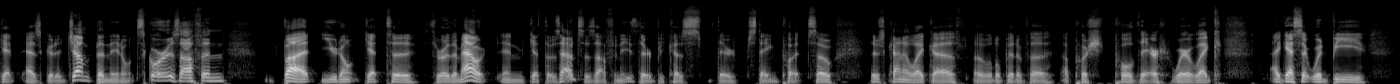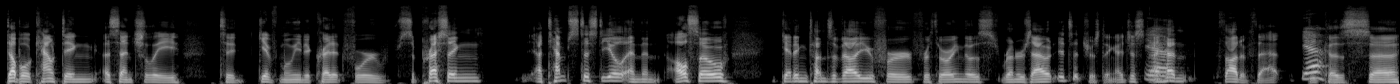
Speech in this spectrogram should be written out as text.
get as good a jump and they don't score as often. But you don't get to throw them out and get those outs as often either because they're staying put. So there's kind of like a, a little bit of a, a push pull there where, like, I guess it would be double counting essentially to give Molina credit for suppressing attempts to steal and then also getting tons of value for for throwing those runners out. It's interesting. I just I hadn't thought of that Yeah. because uh,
